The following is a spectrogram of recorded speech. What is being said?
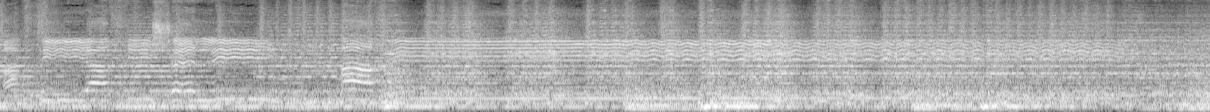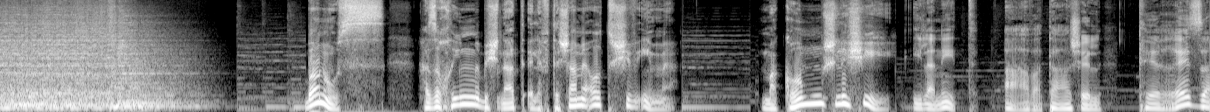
אחי אחי שלי, אחי בונוס, הזוכים בשנת 1970. מקום שלישי. אילנית, אהבתה של תרזה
